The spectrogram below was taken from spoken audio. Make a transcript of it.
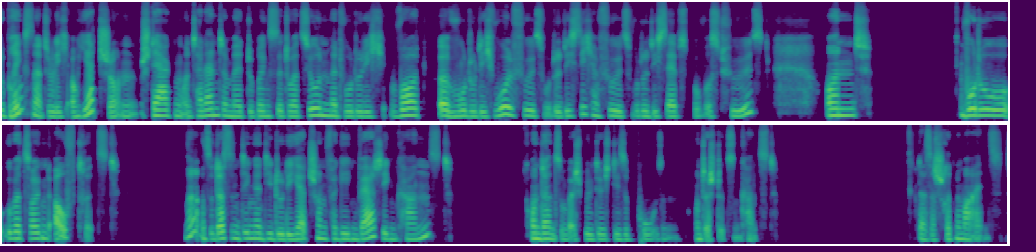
du bringst natürlich auch jetzt schon Stärken und Talente mit. Du bringst Situationen mit, wo du dich wort äh, wo du dich wohlfühlst, wo du dich sicher fühlst, wo du dich selbstbewusst fühlst und wo du überzeugend auftrittst, ne? Also, das sind Dinge, die du dir jetzt schon vergegenwärtigen kannst und dann zum Beispiel durch diese Posen unterstützen kannst. Das ist Schritt Nummer 1.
